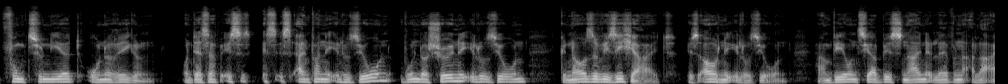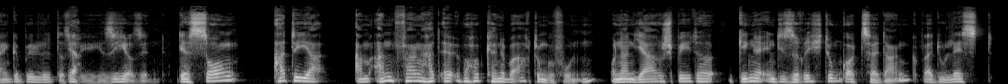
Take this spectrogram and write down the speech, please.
funktioniert ohne Regeln. Und deshalb ist es, es ist einfach eine Illusion, wunderschöne Illusion, genauso wie Sicherheit ist auch eine Illusion. Haben wir uns ja bis 9-11 alle eingebildet, dass ja. wir hier sicher sind. Der Song hatte ja am Anfang hat er überhaupt keine Beachtung gefunden. Und dann Jahre später ging er in diese Richtung, Gott sei Dank, weil du lässt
